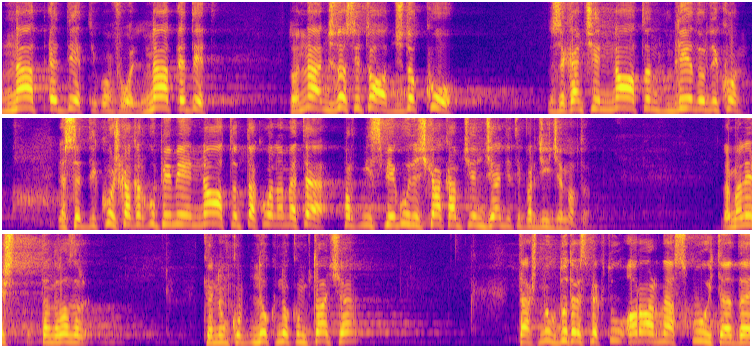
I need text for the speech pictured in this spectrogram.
natë e ditë, ju kom folë, natë e ditë, Do në çdo situatë, në çdo kohë, nëse kanë qenë natën të mbledhur dikun, nëse dikush ka kërku prej meje natën të takona me te, për t'ma shpjegu diçka, kam qenë në gjendje t'i përgjigjem në pyetjen. Normalisht, të nderuar vëllezër, kjo nuk, nuk, nuk nënkupton që tash nuk duhet respektu orarin e askujt edhe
